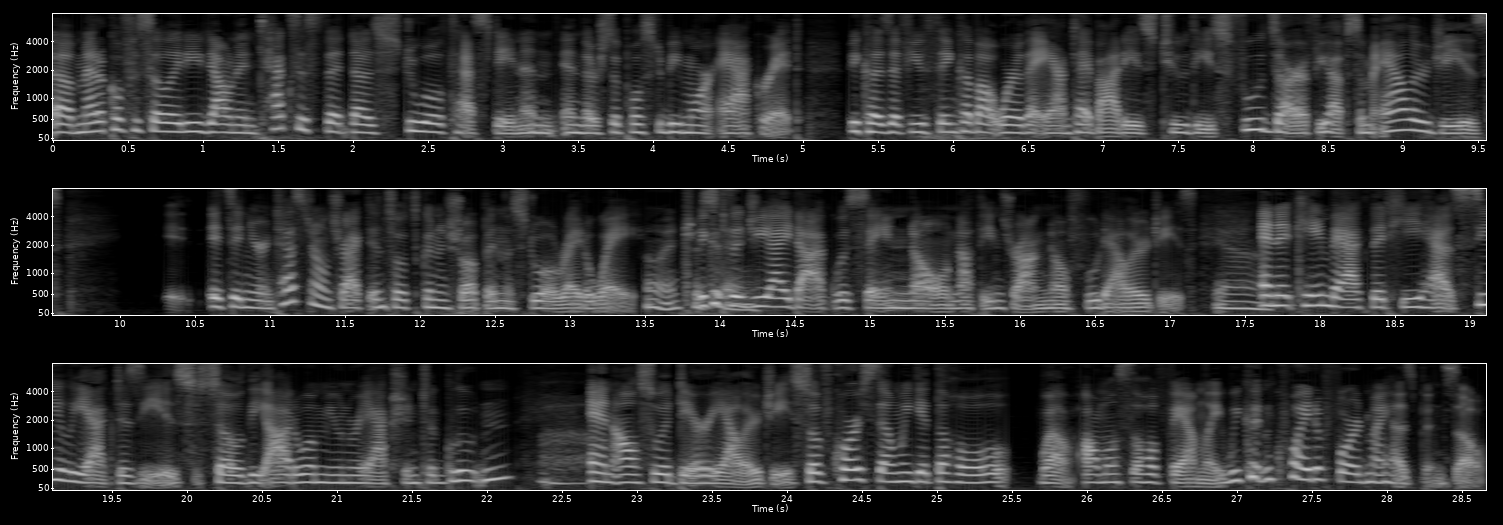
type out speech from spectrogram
a medical facility down in Texas that does stool testing, and, and they're supposed to be more accurate. Because if you think about where the antibodies to these foods are, if you have some allergies, it's in your intestinal tract, and so it's going to show up in the stool right away. Oh, interesting. Because the. GI doc was saying, no, nothing's wrong, no food allergies. Yeah. And it came back that he has celiac disease, so the autoimmune reaction to gluten, ah. and also a dairy allergy. So, of course, then we get the whole, well, almost the whole family. We couldn't quite afford my husband, so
